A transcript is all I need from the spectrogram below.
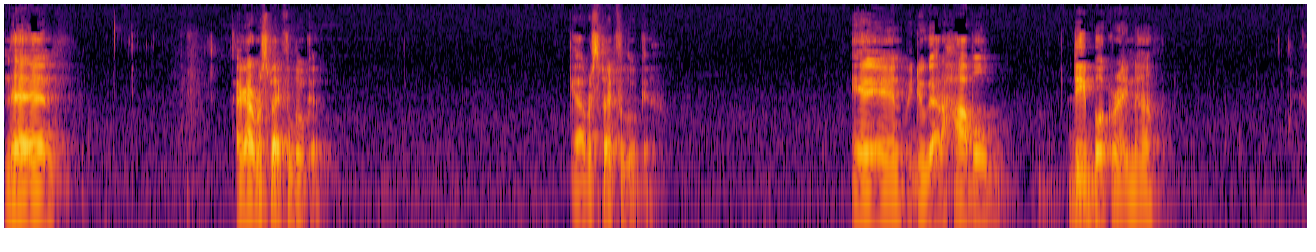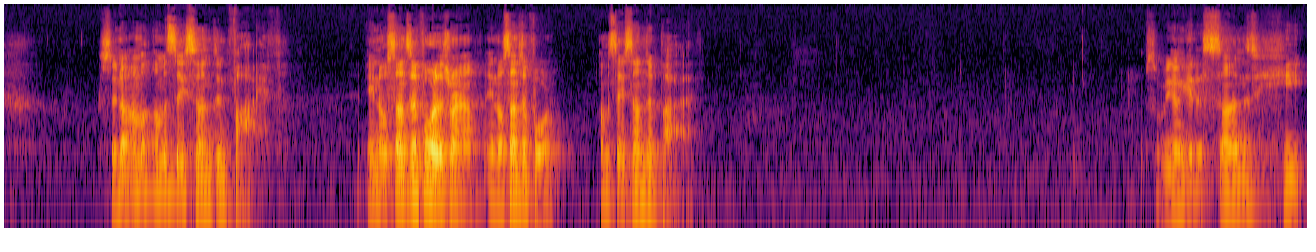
Then I got respect for Luka. Got respect for Luka. And we do got a hobbled D book right now. So no, I'm, I'm gonna say Suns in five. Ain't no Suns in four this round. Ain't no Suns in four. I'm gonna say Suns in five. So we're gonna get a Suns Heat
